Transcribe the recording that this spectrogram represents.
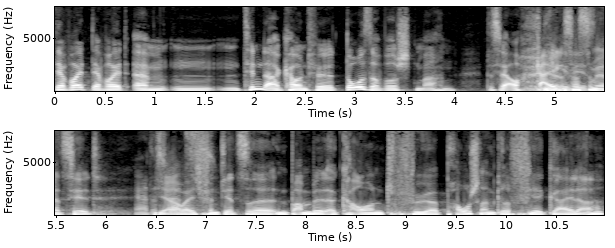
der wollte der wollt, ähm, einen Tinder-Account für Doserwurst machen. Das wäre auch geil Ja, das gewesen. hast du mir erzählt. Ja, Ja, aber ich finde jetzt äh, ein Bumble-Account für Pauschangriff viel geiler.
